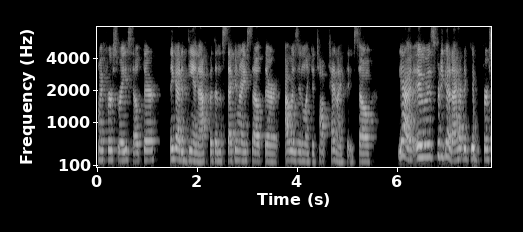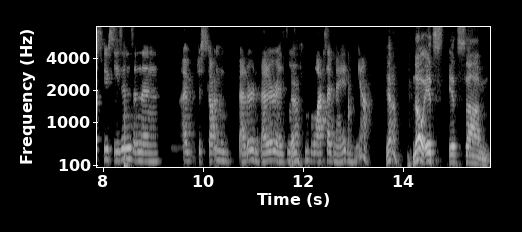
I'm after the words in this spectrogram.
My first race out there, I think I had a DNF, but then the second race out there, I was in like the top 10, I think. So yeah, it was pretty good. I had a good first few seasons and then I've just gotten better and better as yeah. the laps I've made. And yeah. Yeah. No, it's it's um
